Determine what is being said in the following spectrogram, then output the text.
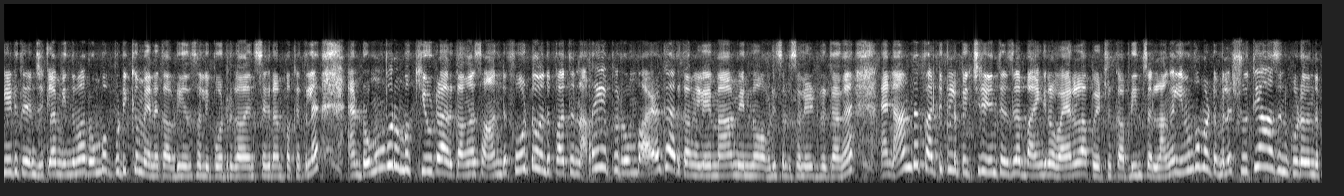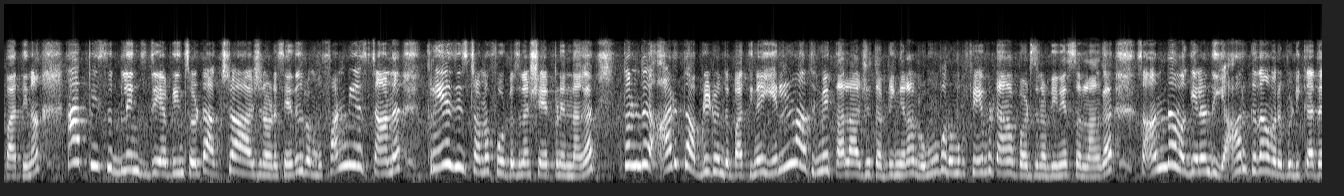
கேட்டு தெரிஞ்சுக்கலாம். இந்த மாதிரி ரொம்ப பிடிக்கும் எனக்கு அப்படின்னு சொல்லி போட்டிருக்காங்க இன்ஸ்டாகிராம் பக்கத்தில். அண்ட் ரொம்ப ரொம்ப க்யூட்டாக இருக்காங்க. ஸோ அந்த ஃபோட்டோ வந்து பார்த்து நிறைய பேர் ரொம்ப அழகாக இருக்காங்களே மேம் இன்னும் அப்படின்னு சொல்லி சொல்லிட்டு இருக்காங்க. அண்ட் அந்த பர்டிகுலர் பிக்சர் இன்டர்ஸில் பயங்கர வைரலாக போயிட்டு இருக்கு அப்படின்னு சொல்லாங்க. இவங்க மட்டும் இல்லை ஸ்ருதி ஹாசன் கூட வந்து பார்த்தீங்கன்னா ஹாப்பி சிப்ளிங்ஸ் டே அப்படின்னு சொல்லிட்டு அக்ஷரா ஹாசனோட சேர்ந்து ரொம்ப ஃபன்னியஸ்டான கிரேசிஸ்டான ஃபோட்டோஸ்லாம் ஷேர் பண்ணி பண்ணியிருந்தாங்க தொடர்ந்து அடுத்த அப்டேட் வந்து பார்த்தீங்கன்னா எல்லாத்துக்குமே தலா அஜித் அப்படிங்கிற ரொம்ப ரொம்ப ஃபேவரட்டான பர்சன் அப்படின்னே சொன்னாங்க. ஸோ அந்த வகையில் வந்து யாருக்கு தான் அவரை பிடிக்காது?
